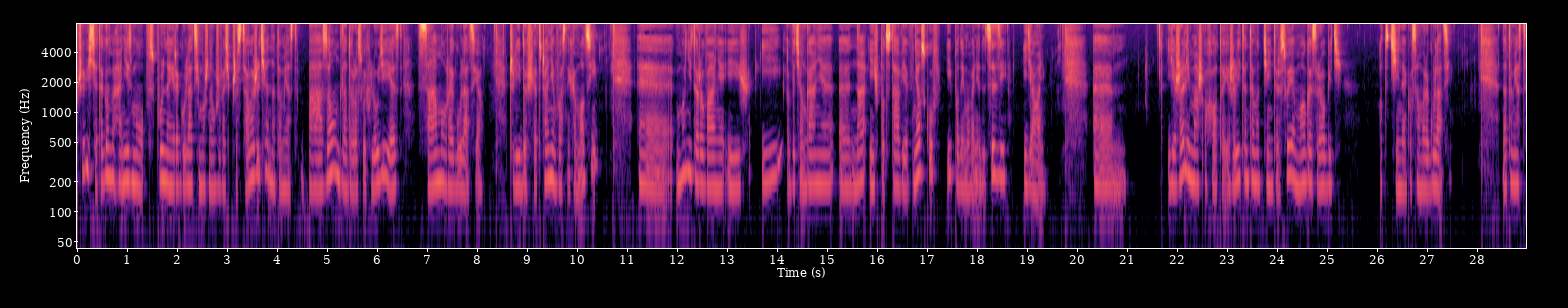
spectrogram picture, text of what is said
Oczywiście tego mechanizmu wspólnej regulacji można używać przez całe życie, natomiast bazą dla dorosłych ludzi jest samoregulacja, czyli doświadczanie własnych emocji, e, monitorowanie ich i wyciąganie e, na ich podstawie wniosków i podejmowanie decyzji i działań. Jeżeli masz ochotę, jeżeli ten temat Cię interesuje, mogę zrobić odcinek o samoregulacji. Natomiast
